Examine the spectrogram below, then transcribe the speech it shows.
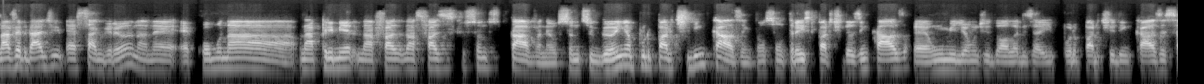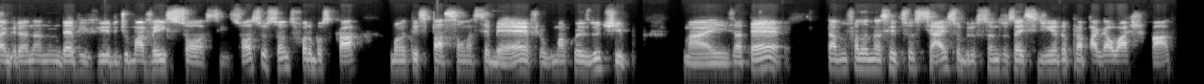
na verdade, essa grana, né, é como na, na primeira, na fa nas fases que o Santos estava, né? O Santos ganha por partida em casa, então são três partidas em casa, é um milhão de dólares aí por partida em casa. Essa grana não deve vir de uma vez só, assim, só se o Santos for buscar uma antecipação na CBF, alguma coisa do tipo. Mas até estavam falando nas redes sociais sobre o Santos usar esse dinheiro para pagar o Ashpato.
